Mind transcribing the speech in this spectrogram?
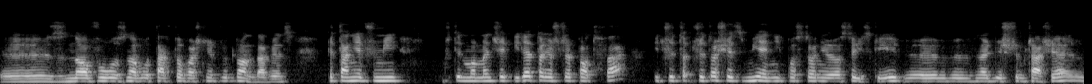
Y, znowu, znowu tak to właśnie wygląda. Więc pytanie brzmi w tym momencie, ile to jeszcze potrwa i czy to, czy to się zmieni po stronie rosyjskiej y, w najbliższym czasie,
